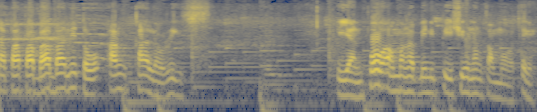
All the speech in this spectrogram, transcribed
napapababa nito ang calories. Iyan po ang mga benepisyo ng kamote.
